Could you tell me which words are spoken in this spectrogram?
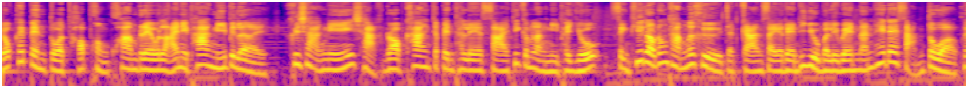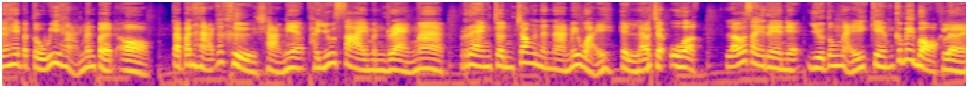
ยกให้เป็นตัวท็อปของความเร็วร้ายในภาคนี้ไปเลย คือฉากนี้ฉากรอบข้างจะเป็นทะเลทรายที่กำลังมีพายุ สิ่งที่เราต้องทำก็คือจัดการไซเรนที่อยู่บริเวณนั้นให้ได้ 3 ตัว เพื่อให้ประตูวิหารมันเปิดออก แต่ปัญหาก็คือฉากเนี่ยพายุทรายมันแรงมาก แรงจนจ้องนานๆไม่ไหว เห็นแล้วจะอ้วก แล้วไซเรนเนี่ยอยู่ตรงไหนเกมก็ไม่บอกเลย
